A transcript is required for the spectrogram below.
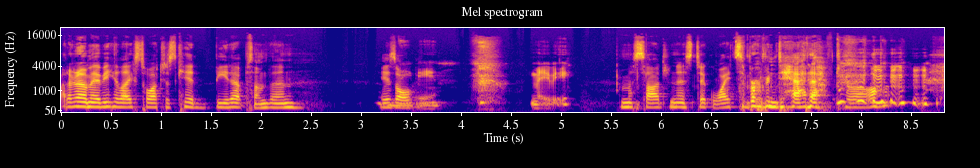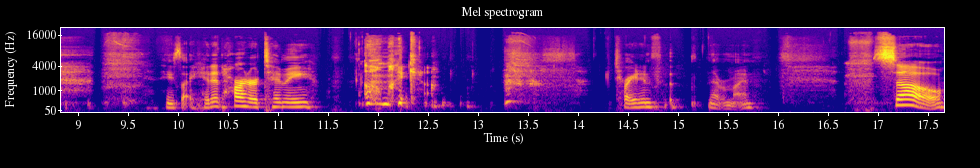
I don't know. Maybe he likes to watch his kid beat up something. He's all Maybe. Maybe. misogynistic white suburban dad after all. He's like, hit it harder, Timmy. oh my god. Trading for the. Never mind. So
